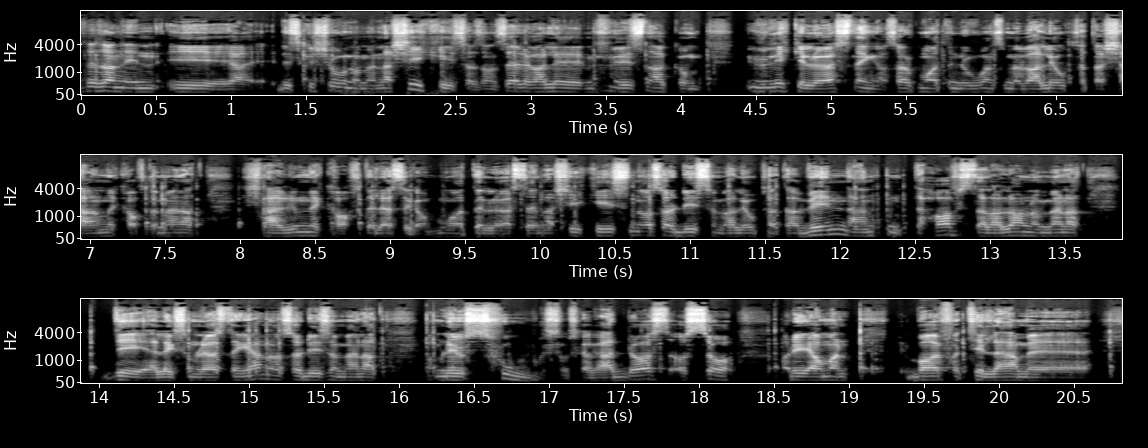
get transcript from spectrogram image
sånn in, I ja, diskusjon om energikrise sånn, så er det veldig mye snakk om ulike løsninger. Så er det på en måte noen som er veldig opptatt av kjernekraft og mener at kjernekraft er det som kan på en måte løse energikrisen. Og så er det de som er veldig opptatt av vind, enten til havs eller land, og mener at det er liksom løsningen. Og så er det de som mener at ja, det er jo sol som skal redde oss. Og så har de ja, man bare fått til det her med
